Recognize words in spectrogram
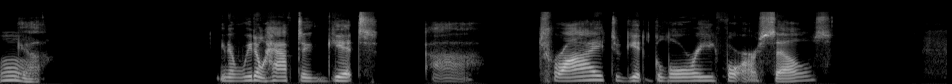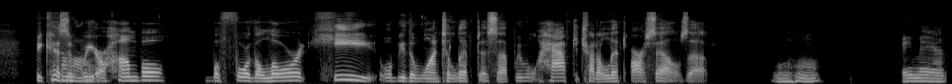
Mm. Yeah. You know, we don't have to get uh try to get glory for ourselves because Come if on. we are humble before the Lord, He will be the one to lift us up. We won't have to try to lift ourselves up. Mm-hmm. Amen.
